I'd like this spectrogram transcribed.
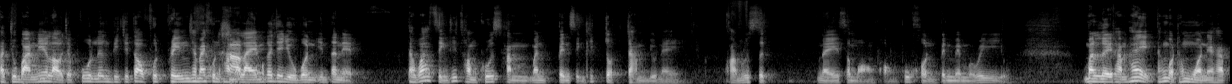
ปัจจุบันนี้เราจะพูดเรื่อง digital footprint ใช่ไหมคุณครับทำอะไรมันก็จะอยู่บนอินเทอร์เน็ต แต่ว่าสิ่งที่ทอมครูซทำมันเป็นสิ่งที่จดจำอยู่ในความรู้สึกในสมองของผู้คนเป็น memory อยู่ มันเลยทำให้ทั้งหมดทั้งมวลเนี่ยครับ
